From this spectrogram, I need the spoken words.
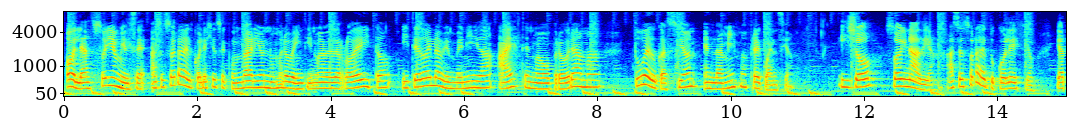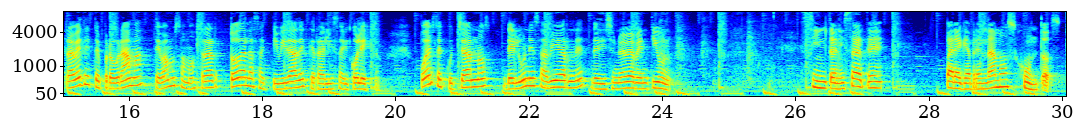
Hola, soy Emilce, asesora del Colegio Secundario número 29 de Rodeito y te doy la bienvenida a este nuevo programa, Tu Educación en la misma frecuencia. Y yo soy Nadia, asesora de tu colegio, y a través de este programa te vamos a mostrar todas las actividades que realiza el colegio. Puedes escucharnos de lunes a viernes de 19 a 21. Sintonizate para que aprendamos juntos.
